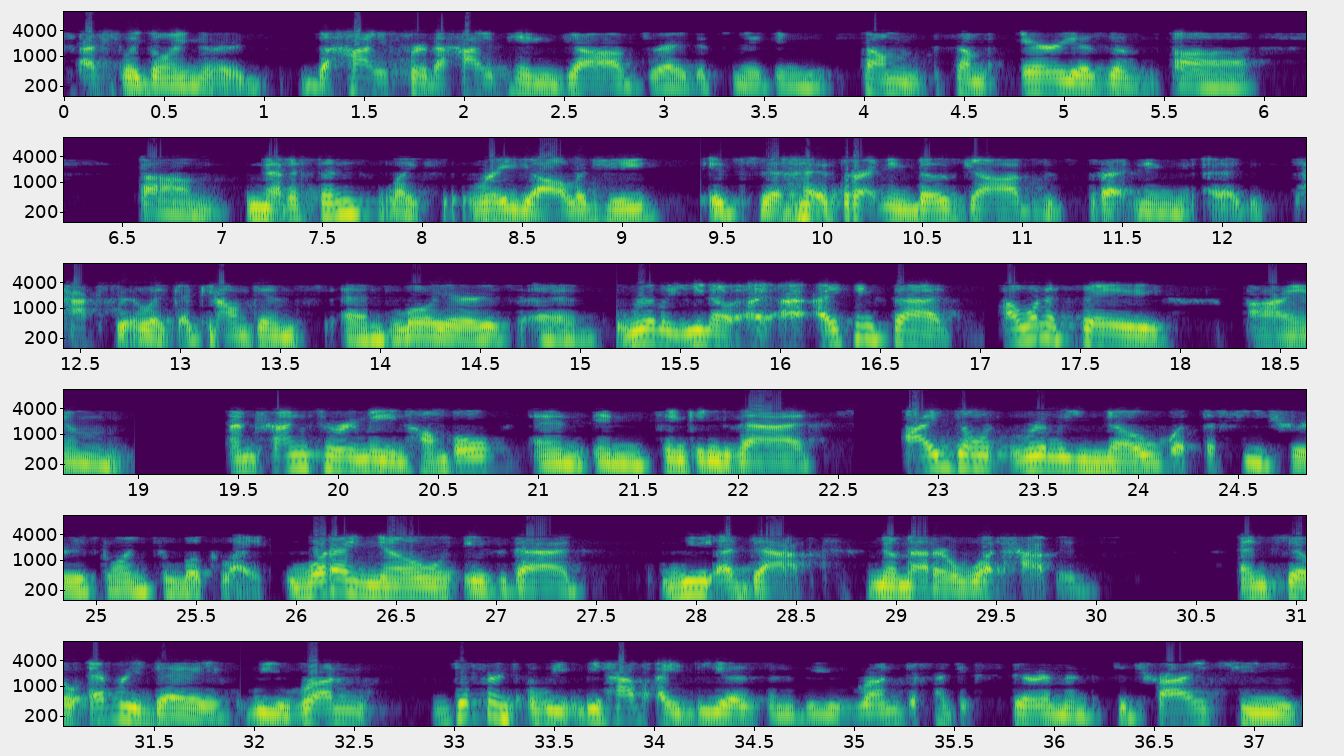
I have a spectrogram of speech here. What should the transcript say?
actually going to the high for the high paying jobs, right? It's making some, some areas of, uh, um, medicine, like radiology, it's uh, threatening those jobs. It's threatening uh, tax, like accountants and lawyers. And really, you know, I, I think that I want to say I am, I'm trying to remain humble and in thinking that I don't really know what the future is going to look like. What I know is that we adapt no matter what happens. And so every day we run different, we, we have ideas and we run different experiments to try to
